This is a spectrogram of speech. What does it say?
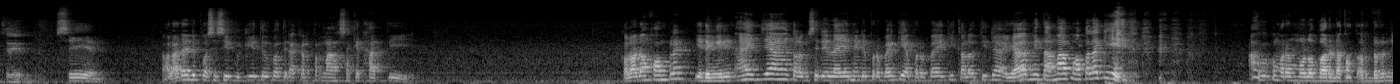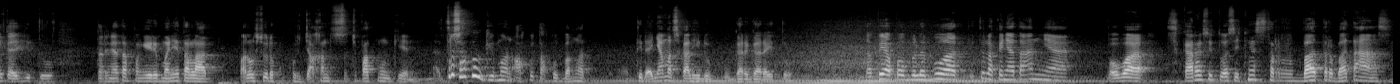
Mesin. mesin. Kalau ada di posisi begitu kau tidak akan pernah sakit hati. Kalau ada yang komplain ya dengerin aja. Kalau bisa dilayani diperbaiki ya perbaiki. Kalau tidak ya minta maaf apa lagi? Aku kemarin mau lebaran dapat orderan ya kayak gitu ternyata pengirimannya telat. Padahal sudah kukerjakan secepat mungkin. Terus aku gimana? Aku takut banget. Tidak nyaman sekali hidupku gara-gara itu. Tapi apa boleh buat? Itulah kenyataannya. Bahwa sekarang situasinya serba terbatas.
